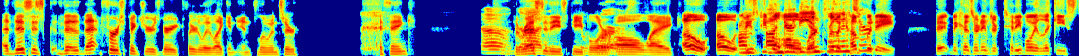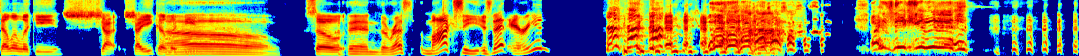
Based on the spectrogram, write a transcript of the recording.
uh, this is the that first picture is very clearly like an influencer. I think Oh, the rest of these it's the people are all like, Oh, oh, these people under all the work for the company they, because their names are Titty Boy Licky, Stella Licky, Sha- Shaika Licky. oh. so But then the rest, Moxie, is that Arian? I think it is.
